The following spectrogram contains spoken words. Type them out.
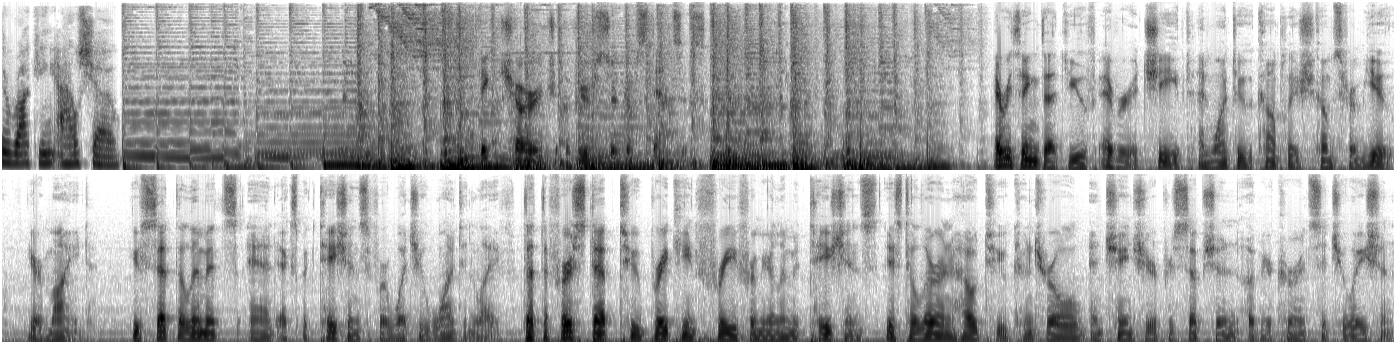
The Rocking Al Show. Take charge of your circumstances. Everything that you've ever achieved and want to accomplish comes from you, your mind. You set the limits and expectations for what you want in life. That the first step to breaking free from your limitations is to learn how to control and change your perception of your current situation.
